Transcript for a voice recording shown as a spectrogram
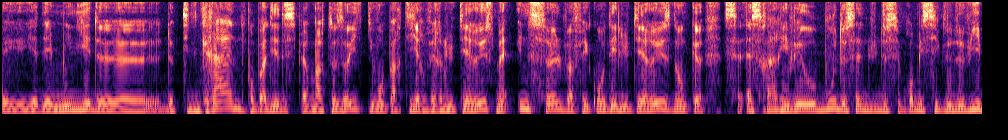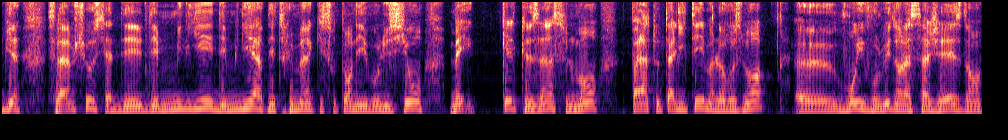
il y a des milliers de, de petites graines, pour pas dire des spermatozoïdes, qui vont partir vers l'utérus, mais une seule va féconder l'utérus, donc euh, elle sera arrivée au bout de, cette, de ce premier cycle de vie. Eh bien, c'est la même chose, il y a des, des milliers, des milliards d'êtres humains qui sont en évolution, mais quelques-uns seulement, pas la totalité malheureusement, euh, vont évoluer dans la sagesse, dans,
